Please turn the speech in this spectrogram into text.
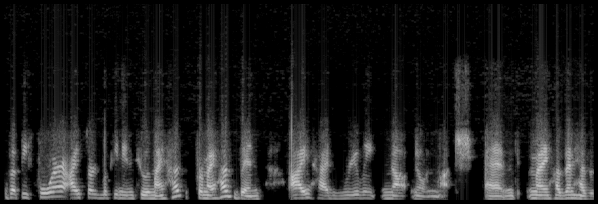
but before I started looking into my hus- for my husband, I had really not known much. And my husband has a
